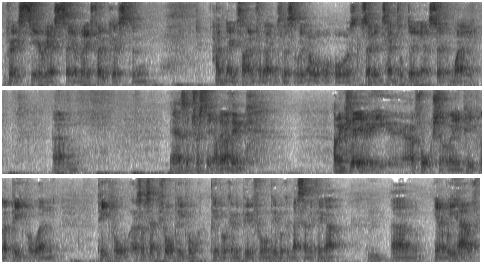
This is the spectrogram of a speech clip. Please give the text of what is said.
very serious, say, very focused, and had no time for them to listen, you know, or, or was so intent on doing it a certain way. Um, yeah, it's interesting. I mean, I think, I mean, clearly, uh, unfortunately, people are people, and people, as I've said before, people people can be beautiful, and people can mess anything up. Um, you know, we have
